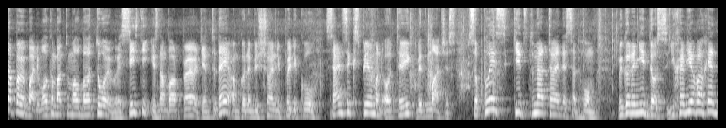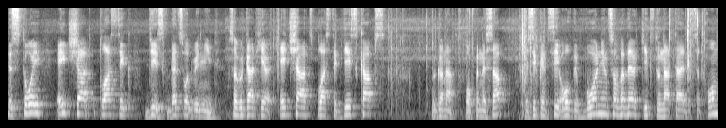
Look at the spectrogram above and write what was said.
up everybody, welcome back to my laboratory where safety is number one priority and today I'm gonna be showing you pretty cool science experiment or trick with matches. So please kids do not try this at home. We're gonna need those, you have you ever had this toy 8 shot plastic disc, that's what we need. So we got here 8 shots plastic disc cups. We're gonna open this up. As you can see all the warnings over there, kids do not try this at home.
